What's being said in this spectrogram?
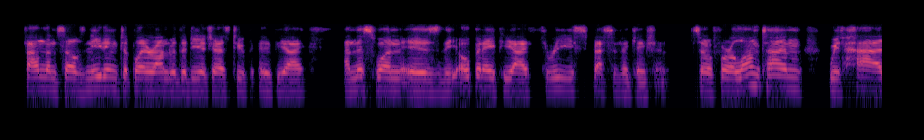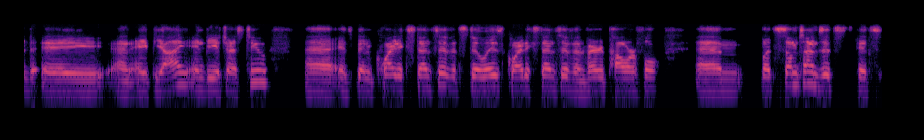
found themselves needing to play around with the DHIS2 API. And this one is the OpenAPI 3 specification. So for a long time, we've had a, an API in DHIS2. Uh, it's been quite extensive. It still is quite extensive and very powerful. Um, but sometimes it's it's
